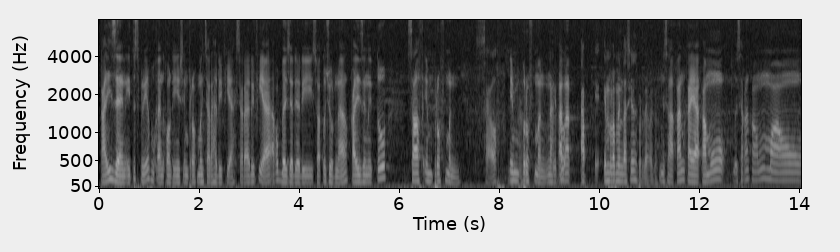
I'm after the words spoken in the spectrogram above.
Kaizen itu sebenarnya bukan continuous improvement secara harfiah. Secara harfiah aku belajar dari suatu jurnal, Kaizen itu self improvement, Self improvement. Nah, itu karena ap- implementasinya seperti apa tuh? misalkan kayak kamu misalkan kamu mau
